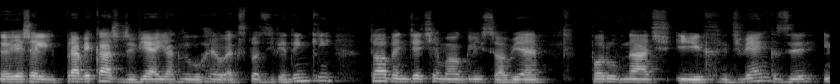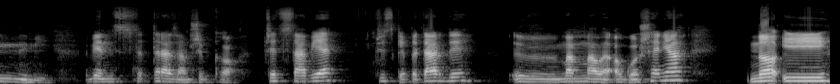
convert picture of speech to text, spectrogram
y, jeżeli prawie każdy wie jak wybuchają eksplozje jedynki, to będziecie mogli sobie porównać ich dźwięk z innymi. Więc te- teraz Wam szybko przedstawię wszystkie petardy. Yy, mam małe ogłoszenia. No i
